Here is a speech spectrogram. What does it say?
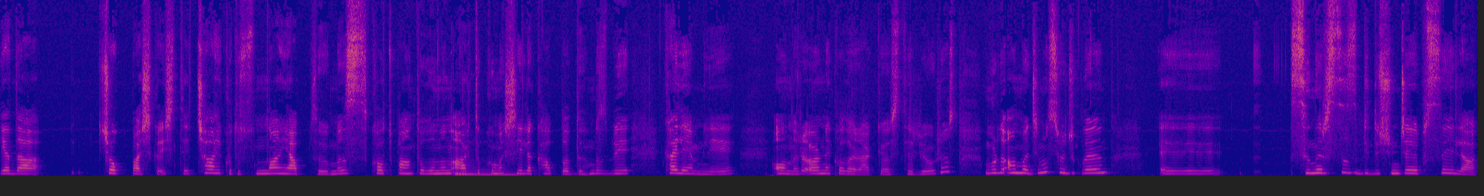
ya da çok başka işte çay kutusundan yaptığımız kot pantolonun artık hmm. kumaşıyla kapladığımız bir kalemli onları örnek olarak gösteriyoruz. Burada amacımız çocukların e, sınırsız bir düşünce yapısıyla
